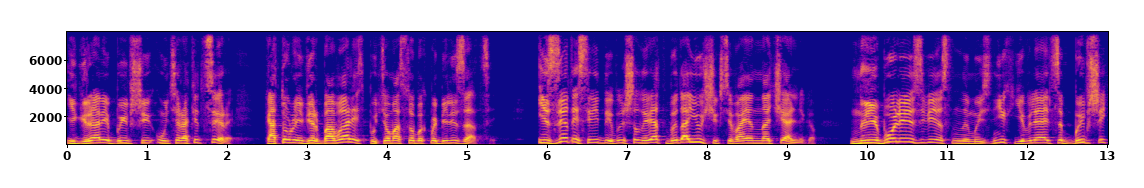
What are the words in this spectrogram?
играли бывшие унтер-офицеры, которые вербовались путем особых мобилизаций. Из этой среды вышел ряд выдающихся военачальников – Наиболее известным из них является бывший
